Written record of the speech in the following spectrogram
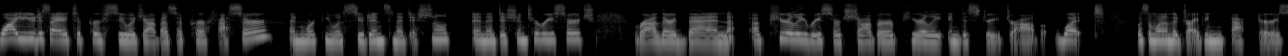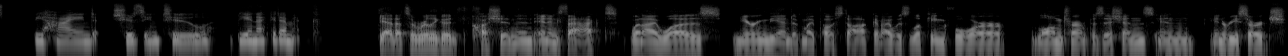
why you decided to pursue a job as a professor and working with students in additional in addition to research rather than a purely research job or a purely industry job what was one of the driving factors behind choosing to be an academic yeah, that's a really good question. And, and in fact, when I was nearing the end of my postdoc and I was looking for long term positions in, in research,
